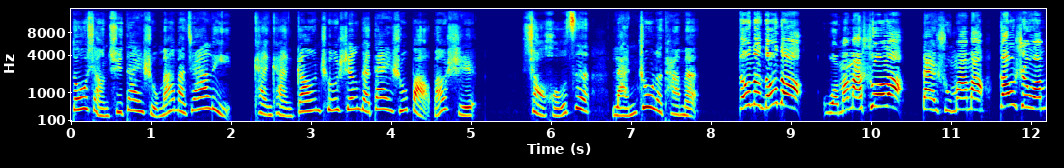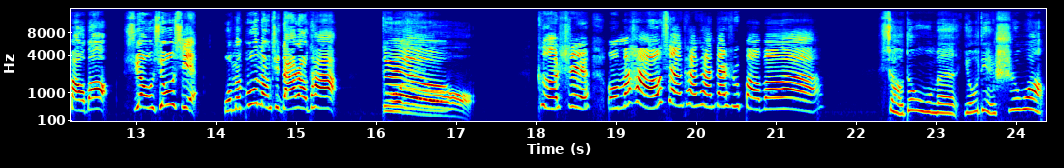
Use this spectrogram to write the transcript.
都想去袋鼠妈妈家里看看刚出生的袋鼠宝宝时，小猴子拦住了他们。等等等等！我妈妈说了，袋鼠妈妈刚生完宝宝，需要休息，我们不能去打扰它。对哦。可是我们好想看看袋鼠宝宝啊！小动物们有点失望。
